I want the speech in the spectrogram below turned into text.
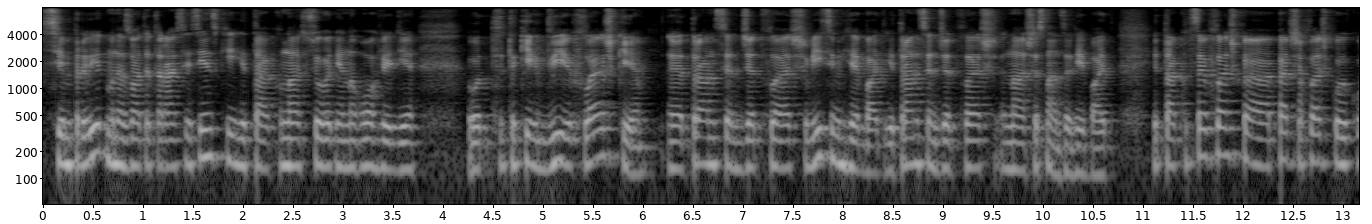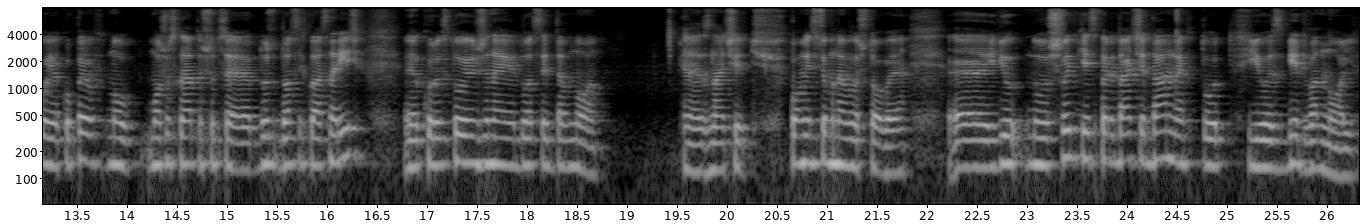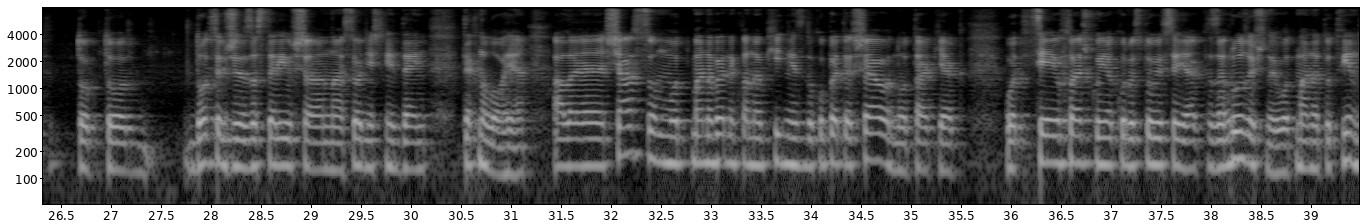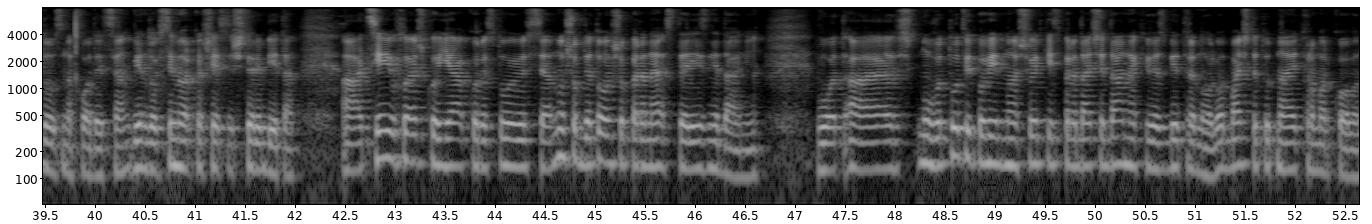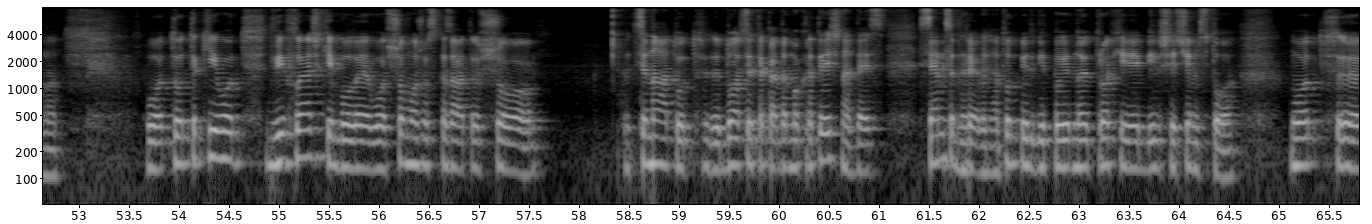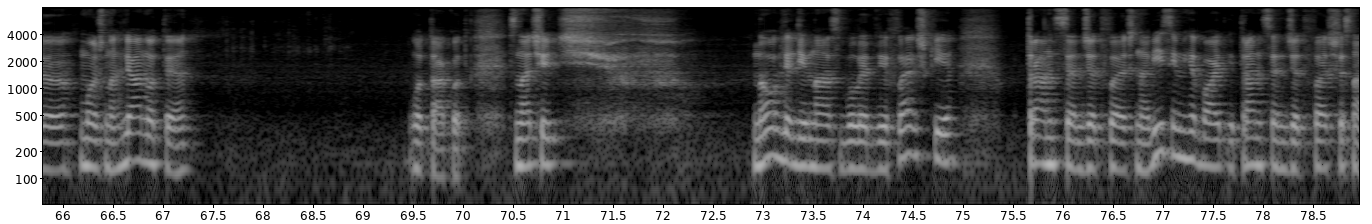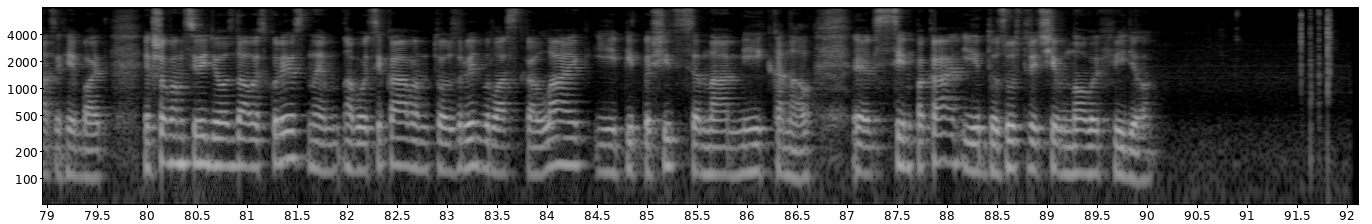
Всім привіт! Мене звати Тарас Ясінський. І так, у нас сьогодні на огляді от таких дві флешки: е, Transcend Jet Flash 8 ГБ і Transcend Jet Flash на 16 ГБ. І так, це флешка, перша флешка, яку я купив. Ну, можу сказати, що це досить класна річ. Е, Користуюсь вже нею досить давно. Е, Значить, повністю мене влаштовує. Ну, швидкість передачі даних тут USB 2.0. Тобто досить вже застарівша на сьогоднішній день технологія. Але з часом от в мене виникла необхідність докупити ще одну, так як от цією флешкою я користуюся як загрузочною. От в мене тут Windows знаходиться, Windows 7 64 біта. А цією флешкою я користуюся, ну, щоб для того, щоб перенести різні дані. От, а, ну, от тут, відповідно, швидкість передачі даних USB 3.0. От бачите, тут навіть промарковано. От, от такі от дві флешки були. От, що можу сказати, що ціна тут досить така демократична, десь 70 гривень, а тут відповідно трохи більше, ніж 100. Ну, от е, можна глянути. От от. Значить, на огляді в нас були дві флешки. Transcend Jet Flash на 8 ГБ і Transcend Jet Flash 16 ГБ. Якщо вам це відео здалось корисним або цікавим, то зробіть, будь ласка, лайк і підпишіться на мій канал. Е, Всім пока і до зустрічі в нових відео.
